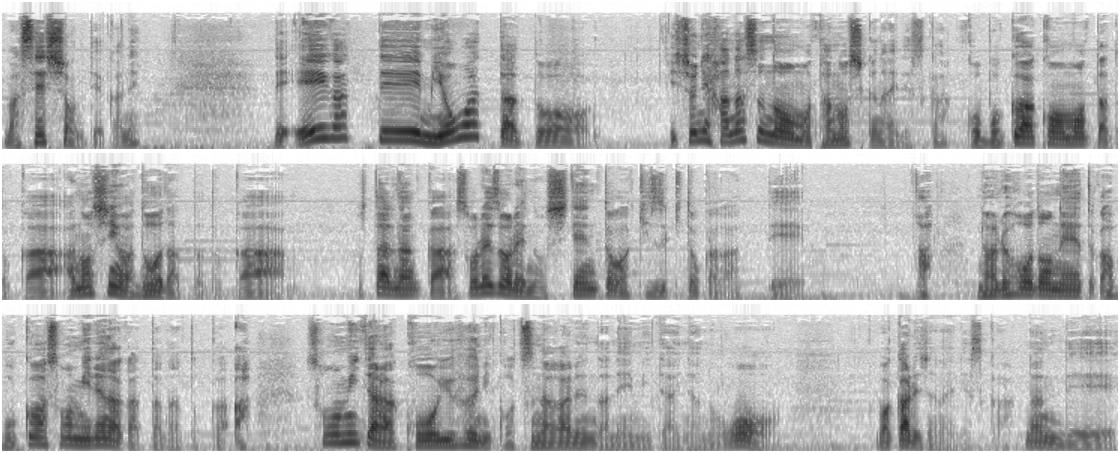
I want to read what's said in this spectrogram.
まあセッションっていうかね。で、映画って見終わった後、一緒に話すのも楽しくないですか？こう僕はこう思ったとか、あのシーンはどうだったとか、そしたらなんかそれぞれの視点とか気づきとかがあって、なるほどねとか、僕はそう見れなかったなとか、あ、そう見たらこういう風にこう繋がるんだねみたいなのをわかるじゃないですか。なんで、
